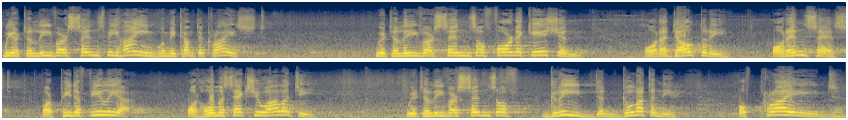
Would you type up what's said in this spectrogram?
we are to leave our sins behind when we come to Christ. We're to leave our sins of fornication, or adultery, or incest, or pedophilia, or homosexuality. We're to leave our sins of greed and gluttony, of pride,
